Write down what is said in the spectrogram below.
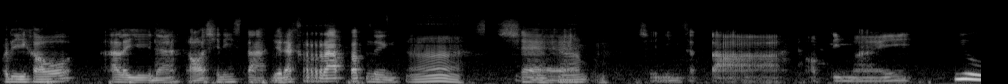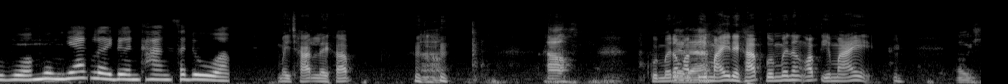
พอดีเขาอะไรอยู่นะ อ๋อชนิงสตาร์เดี๋ยวนะครับแป๊บหนึ่งอ่าแชคร์รับชนิงสตาร์ออปติไมอยู่หัวมุมแยกเลยเดินทางสะดวก ไม่ชัดเลยครับอ้าวอ้าวคุณไม่ต้องอเดี๋อยวปนะติไมค์เลยครับ คุณไม่ต้องออปติไมค์โอเค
